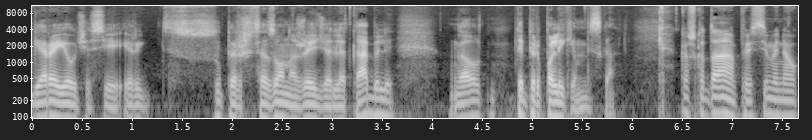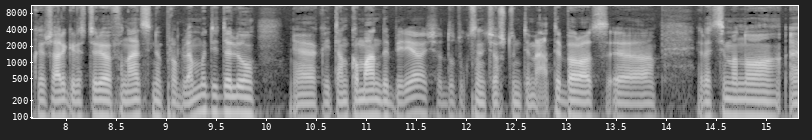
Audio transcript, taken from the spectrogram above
gerai jaučiasi ir super sezoną žaidžia Lietkabelį. Gal taip ir palikim viską. Kažkada prisiminiau, kai Žalgeris turėjo finansinių problemų didelių, e, kai ten komanda birėjo, čia 2008 metai berots, e, ir atsimenu, e,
